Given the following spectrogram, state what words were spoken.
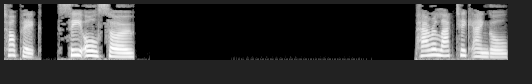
Topic. See also Parallactic angle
